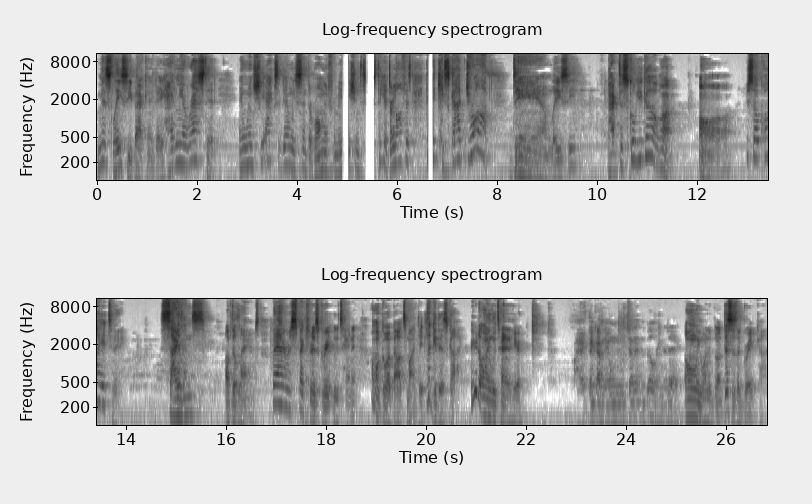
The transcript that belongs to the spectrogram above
Miss Lacey back in the day had me arrested, and when she accidentally sent the wrong information to the state attorney's office, the case got dropped. Damn, Lacey. Back to school you go, huh? Aw, you're so quiet today. Silence of the lambs. But out of respect for this great lieutenant, I'm gonna go about to my day. Look at this guy. Are you the only lieutenant here? I think I'm the only lieutenant in the building today. Only one in the building. This is a great guy.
